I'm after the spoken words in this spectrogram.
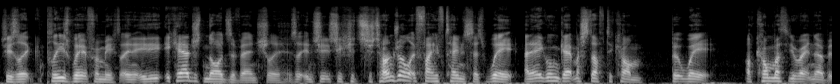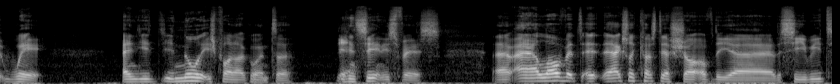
She's like, please wait for me. And he, he kind of just nods eventually. Like, and she, she, she turns around like five times and says, wait, I need to go and get my stuff to come. But wait, I'll come with you right now, but wait. And you you know that he's probably not going to. You Yeah. can see it in his face. Uh, and I love it. It actually cuts to a shot of the uh, the seaweed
